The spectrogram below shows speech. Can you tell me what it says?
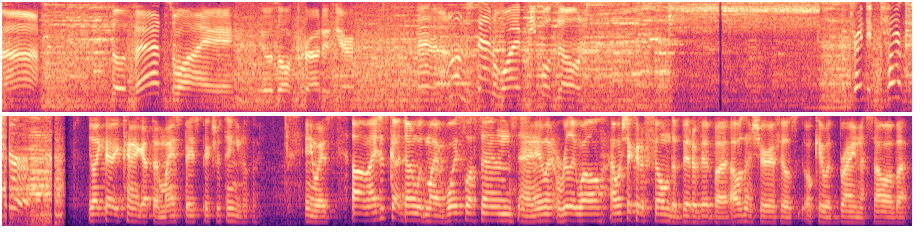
Ah, so that's why it was all crowded here. And I don't understand why trying to talk here. You like that? You kind of got the MySpace picture thing, you know? Anyways, um, I just got done with my voice lessons and it went really well. I wish I could have filmed a bit of it, but I wasn't sure if it was okay with Brian Asawa, but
